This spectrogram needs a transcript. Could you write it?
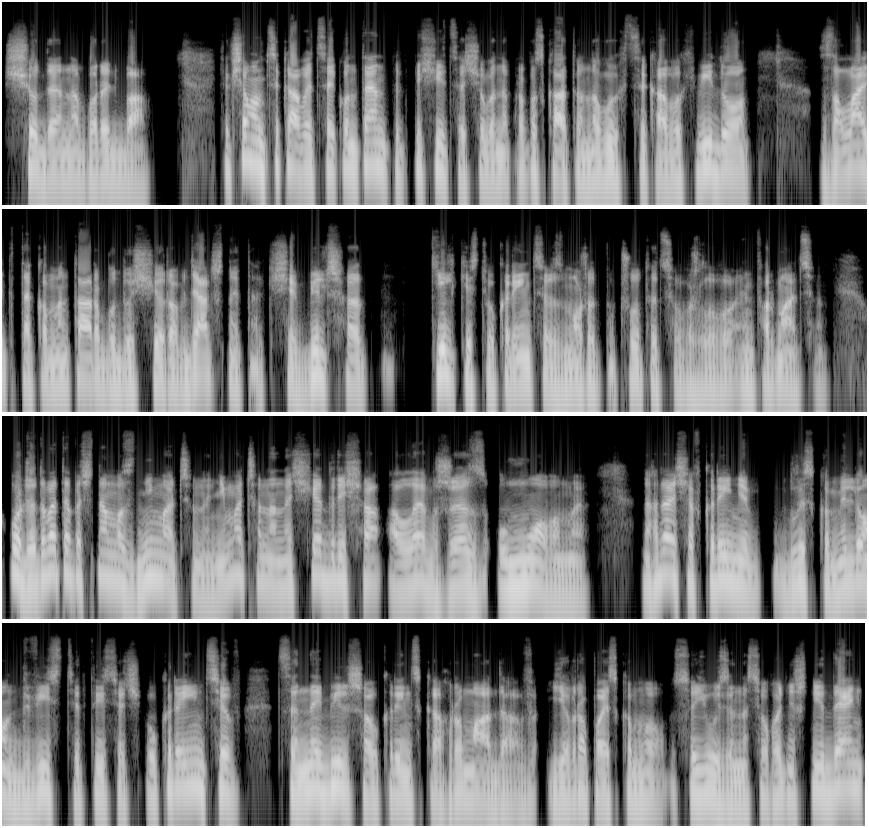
щоденна боротьба? Якщо вам цікавий цей контент, підпишіться, щоб не пропускати нових цікавих відео. За лайк та коментар буду щиро вдячний. Так ще більше кількість українців зможуть почути цю важливу інформацію. Отже, давайте почнемо з Німеччини. Німеччина найщедріша, але вже з умовами. Нагадаю, що в країні близько мільйон двісті тисяч українців. Це найбільша українська громада в Європейському Союзі на сьогоднішній день.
